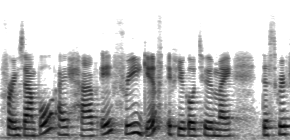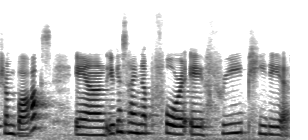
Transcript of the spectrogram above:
For example, I have a free gift if you go to my description box and you can sign up for a free PDF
